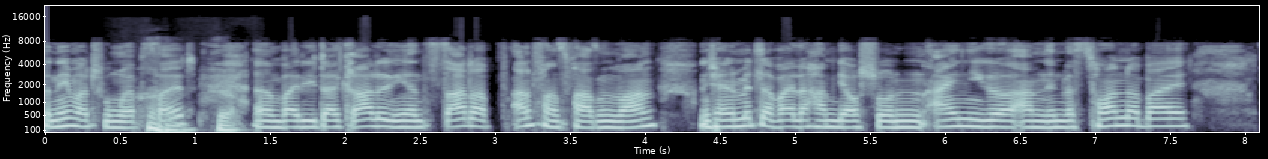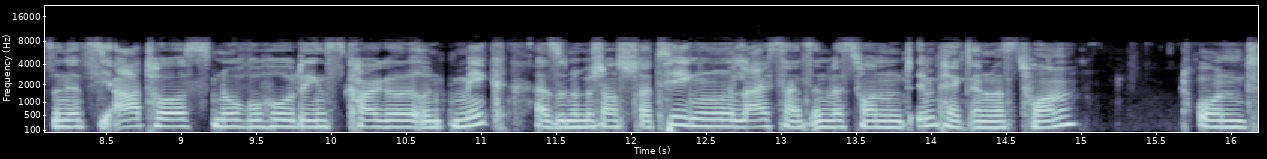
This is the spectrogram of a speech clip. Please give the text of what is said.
Unternehmertum-Website, ja. ähm, weil die da gerade in ihren Startup-Anfangsphasen waren. Und ich meine, mittlerweile haben die auch schon einige an Investoren dabei. Das sind jetzt die Athos, Novo Holdings, Cargill und MIG, also eine Mischung aus Strategen, Life Science-Investoren und Impact-Investoren. Und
